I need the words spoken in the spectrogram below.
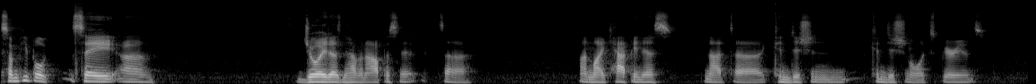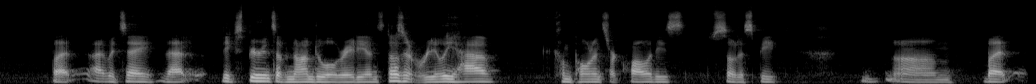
Some people say um, joy doesn't have an opposite. It's uh, unlike happiness, not a condition conditional experience. But I would say that the experience of non-dual radiance doesn't really have components or qualities, so to speak. Um, but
